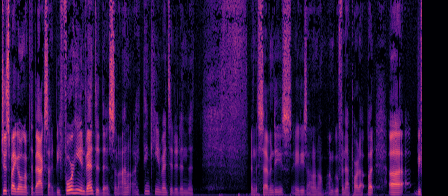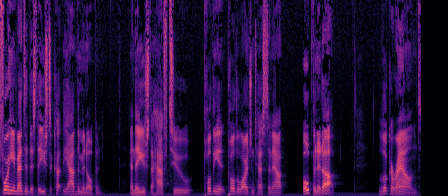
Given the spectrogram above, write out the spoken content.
just by going up the backside. Before he invented this, and I, I think he invented it in the in the 70s, 80s. I don't know. I'm goofing that part up. But uh, before he invented this, they used to cut the abdomen open, and they used to have to pull the pull the large intestine out, open it up look around,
